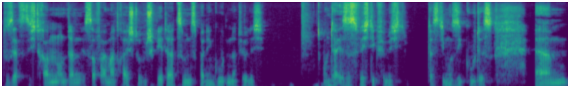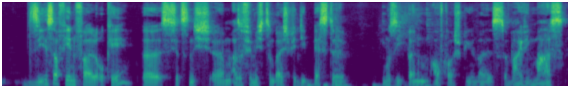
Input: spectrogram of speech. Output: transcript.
du setzt dich dran und dann ist auf einmal drei Stunden später, zumindest bei den guten natürlich. Und da ist es wichtig für mich, dass die Musik gut ist. Ähm, sie ist auf jeden Fall okay. Äh, ist jetzt nicht, ähm, also für mich zum Beispiel die beste Musik bei einem Aufbauspiel, weil es Surviving Mars.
